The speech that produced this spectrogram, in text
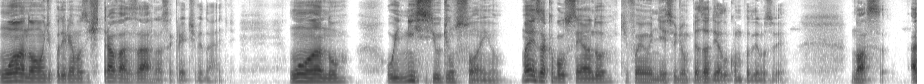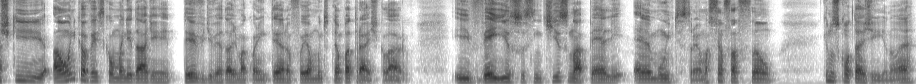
Um ano onde poderíamos extravasar nossa criatividade. Um ano, o início de um sonho, mas acabou sendo que foi o início de um pesadelo, como podemos ver. Nossa, acho que a única vez que a humanidade teve de verdade uma quarentena foi há muito tempo atrás, claro. E ver isso, sentir isso na pele é muito estranho, é uma sensação que nos contagia, não é?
